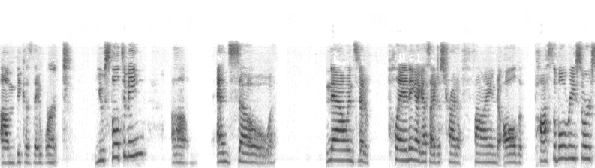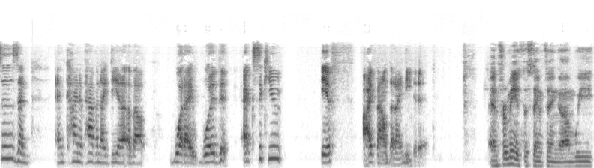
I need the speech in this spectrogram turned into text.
um, because they weren't useful to me. Um, and so now instead of planning, I guess I just try to find all the possible resources and and kind of have an idea about what I would execute if I found that I needed it. And for me, it's the same thing. Um, we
